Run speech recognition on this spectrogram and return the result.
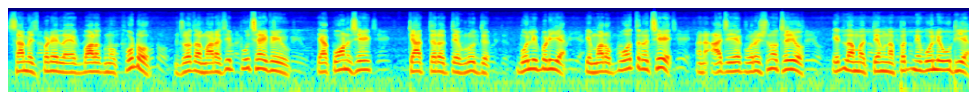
સામે જ પડેલા એક બાળકનો ફોટો જોતા મારાથી પૂછાઈ ગયું આ કોણ છે? ત્યાં તરત તે વૃદ્ધ બોલી પડ્યા કે મારો પૌત્ર છે અને આજે એક વર્ષનો થયો. એટલામાં જ તેમના પત્ની બોલી ઉઠ્યા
